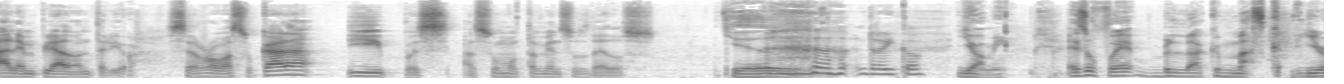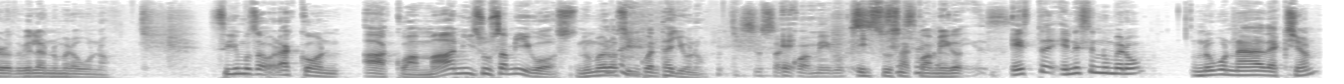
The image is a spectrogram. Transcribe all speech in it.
al empleado anterior. Se roba su cara y pues asumo también sus dedos. Yeah. Rico. Yummy. Eso fue Black Mask, Year of the Villain número uno. Seguimos ahora con Aquaman y sus amigos, número 51. Y sus Eh, amigos. y sus Sus. Aquamigos. Este, en ese número no hubo nada de acción.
